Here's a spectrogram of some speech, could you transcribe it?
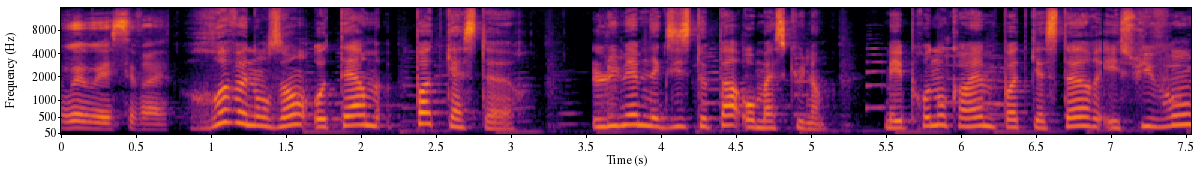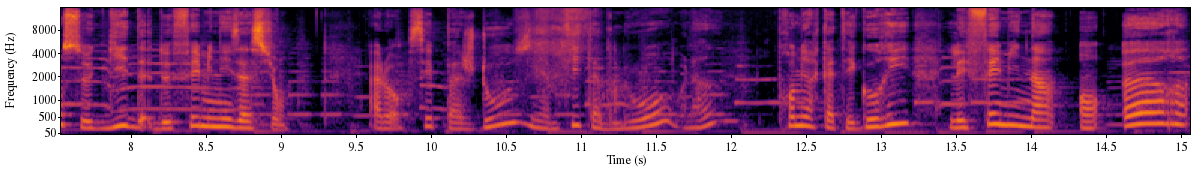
Oui, oui, c'est vrai. Revenons-en au terme podcaster. Lui-même n'existe pas au masculin. Mais prenons quand même podcaster et suivons ce guide de féminisation. Alors, c'est page 12, il y a un petit tableau, voilà. Première catégorie, les féminins en heure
